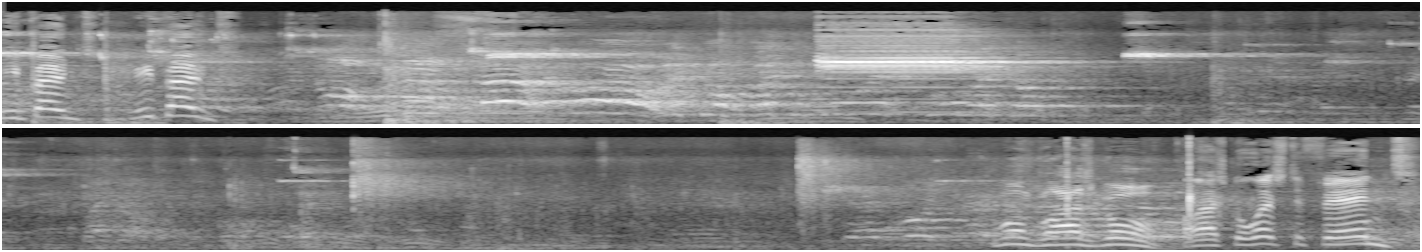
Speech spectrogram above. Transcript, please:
Rebound, rebound. Come on, Glasgow. Let's let's defend.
